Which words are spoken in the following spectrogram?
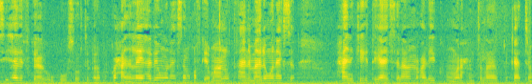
si hadafkaaga uu kugu suurtagalo. Marka waxaan leeyahay habeen wanaagsan qofkii maalin tahana maalin wanaagsan waxaan kaga tegaya asalaamu calaykum waraxmatullaahi wabarakaatu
